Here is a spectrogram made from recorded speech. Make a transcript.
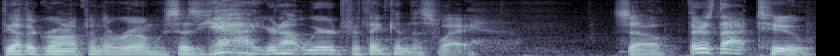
the other grown up in the room who says, Yeah, you're not weird for thinking this way. So there's that too.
